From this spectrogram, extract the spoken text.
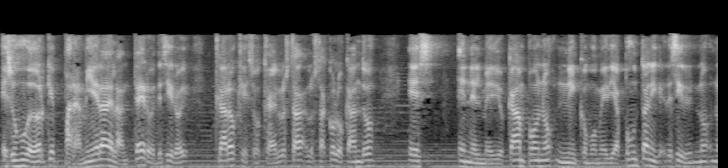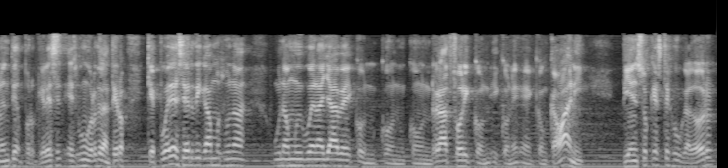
es un jugador que para mí era delantero, es decir, hoy, claro que Socaer lo está, lo está colocando, es en el mediocampo, no, ni como media punta, ni, es decir, no, no entiendo, porque él es, es, un jugador delantero que puede ser, digamos, una, una muy buena llave con, con, con Radford y con, y con, eh, con Cavani. Pienso que este jugador,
